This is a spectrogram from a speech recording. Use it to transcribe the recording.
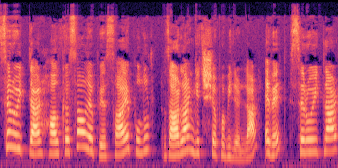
Steroidler halkasal yapıya sahip olur, zardan geçiş yapabilirler. Evet, steroidler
